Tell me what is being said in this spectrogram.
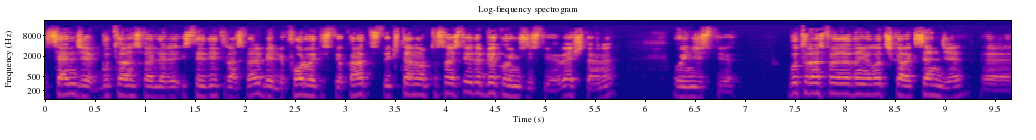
sence bu transferleri, istediği transferler belli. Forvet istiyor, kanat istiyor, iki tane orta saha istiyor da bek oyuncusu istiyor. Beş tane oyuncu istiyor. Bu transferlerden yola çıkarak sence e,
